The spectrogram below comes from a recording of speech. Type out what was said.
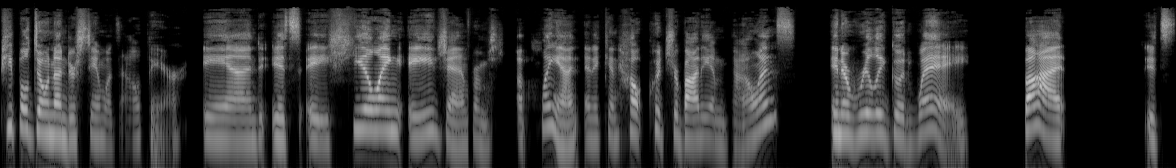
people don't understand what's out there. And it's a healing agent from a plant and it can help put your body in balance in a really good way. But it's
